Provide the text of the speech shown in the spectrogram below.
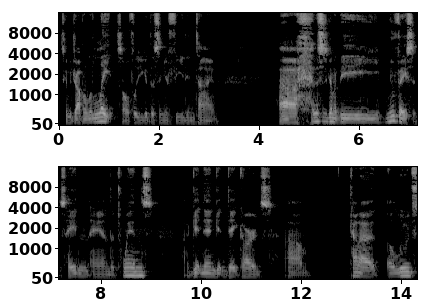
It's going to be dropping a little late, so hopefully you get this in your feed in time. Uh, this is going to be new faces, Hayden and the twins, uh, getting in, getting date cards. Um, kind of alludes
